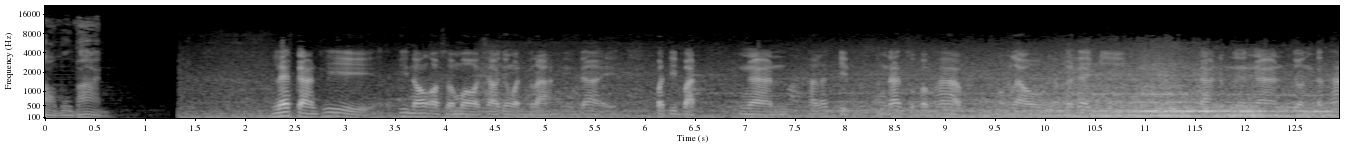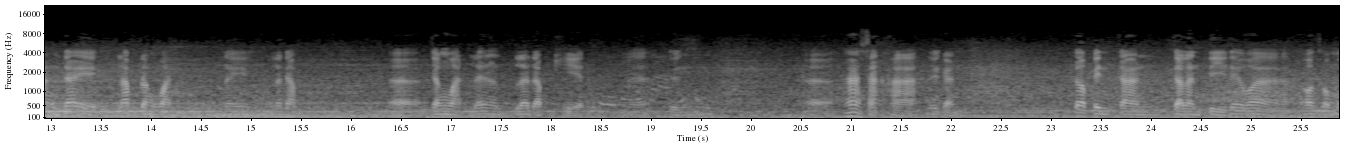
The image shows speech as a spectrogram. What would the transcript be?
ต่อหมู่บ้าน และการที่พี่น้องอสม ชาวจังหวัดตราดได้ปฏิบัติงานภารกิจทางด้านสุขภาพของเราแล้วก็ได้มีการดำเนินงานจนกระทั่งได้รับรางวัลในระดับจังหวัดและระดับเขตนะถึงห้าสาขาด้วยกัน ก็เป็นการการันตีได้ว่าอสม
